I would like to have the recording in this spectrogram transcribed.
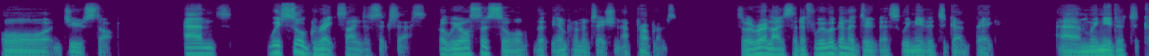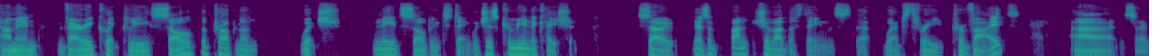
or do you stop and we saw great signs of success but we also saw that the implementation had problems so we realized that if we were going to do this we needed to go big and we needed to come in very quickly solve the problem which needs solving today which is communication so there's a bunch of other things that Web3 provides. Uh, so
